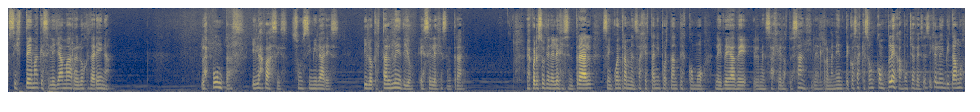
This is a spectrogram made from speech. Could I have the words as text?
sistema que se le llama reloj de arena. Las puntas y las bases son similares y lo que está al medio es el eje central. Es por eso que en el eje central se encuentran mensajes tan importantes como la idea del mensaje de los tres ángeles, el remanente, cosas que son complejas muchas veces y que los invitamos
